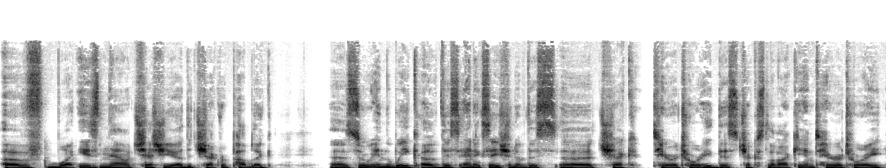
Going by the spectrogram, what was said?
of what is now Czechia, the Czech Republic. Uh, so, in the wake of this annexation of this uh, Czech territory, this Czechoslovakian territory,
